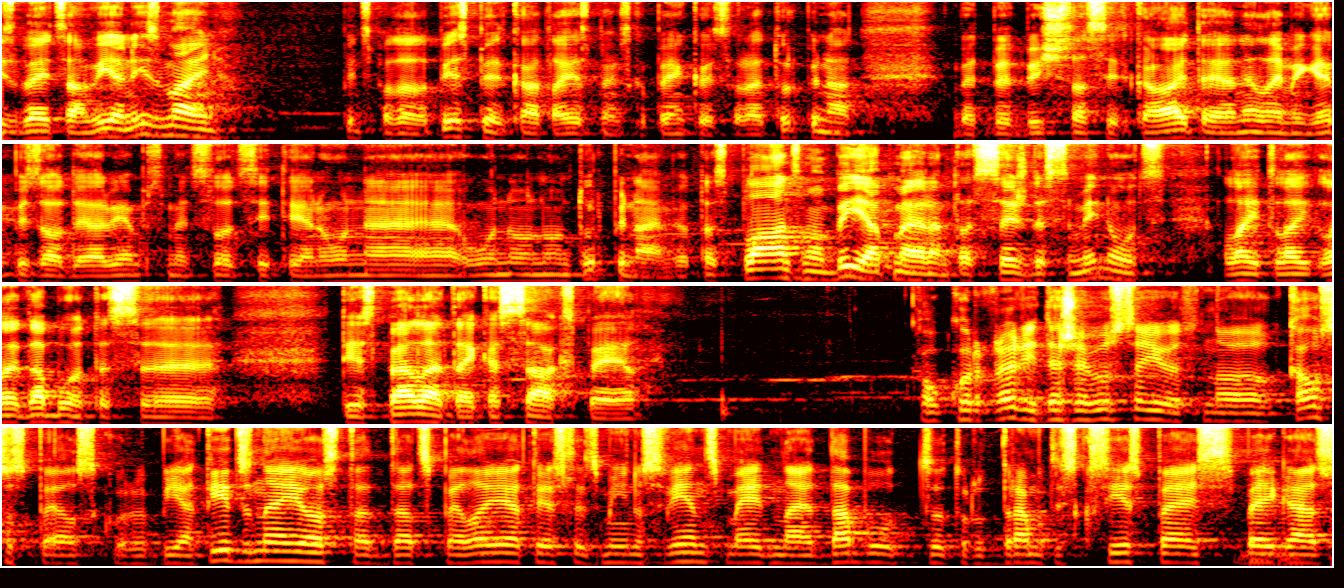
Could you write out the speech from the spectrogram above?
izbeidzām vienu izmaiņu. Principā tāda piespiedu kārtā iespējams, ka Penkovs varētu turpināt, bet, bet viņš sasita kāju tajā nelaimīgā epizodē ar 11 sodu sitienu un, eh, un, un, un turpinājumu. Jo tas plāns man bija apmēram 60 minūtes, lai, lai, lai dabūtu eh, tie spēlētāji, kas sāk spēli. Kaut kur arī dažai uzsajūta no kausa spēles, kur bijāt iedzinējos, tad atspēlējāties līdz mīnus viens, mēģinājāt dabūt tur dramatiskas iespējas beigās.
